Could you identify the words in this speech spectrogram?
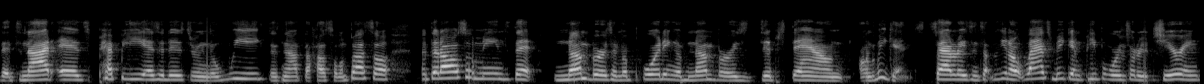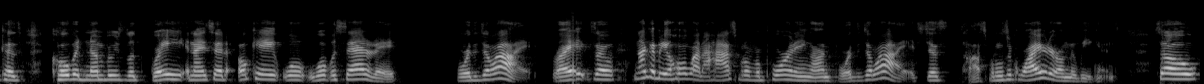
it's not as peppy as it is during the week. There's not the hustle and bustle, but that also means that numbers and reporting of numbers dips down on the weekends, Saturdays and stuff. You know, last weekend people were sort of cheering because COVID numbers looked great, and I said, okay, well, what was Saturday? Fourth of July, right? So not gonna be a whole lot of hospital reporting on Fourth of July. It's just hospitals are quieter on the weekends. So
